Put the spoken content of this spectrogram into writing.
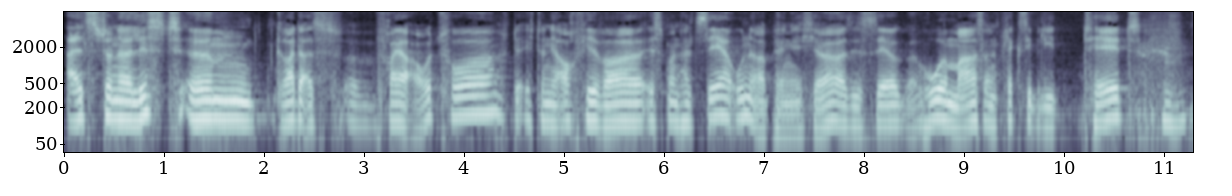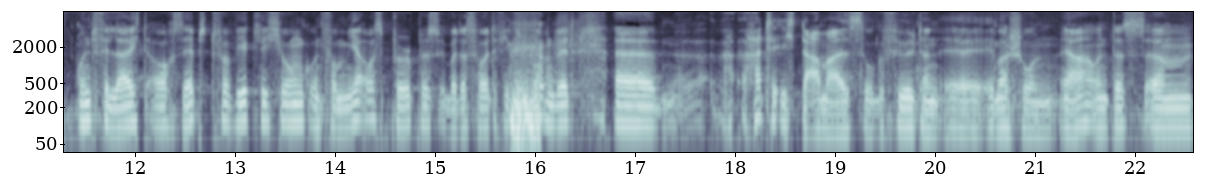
Als Journalist, ähm, gerade als äh, freier Autor, der ich dann ja auch viel war, ist man halt sehr unabhängig, ja. Also ist sehr hohe Maß an Flexibilität mhm. und vielleicht auch Selbstverwirklichung und von mir aus Purpose, über das heute viel gesprochen wird, äh, hatte ich damals so gefühlt dann äh, immer schon, ja. Und das ähm,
